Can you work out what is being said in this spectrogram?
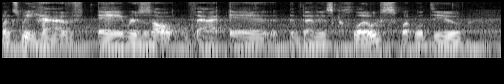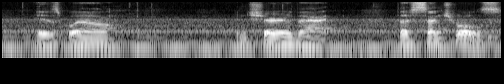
Once we have a result that is that is close, what we'll do is we'll ensure that the centrals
